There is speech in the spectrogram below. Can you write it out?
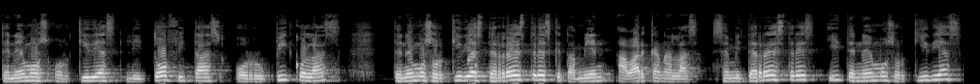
tenemos orquídeas litófitas o rupícolas, tenemos orquídeas terrestres que también abarcan a las semiterrestres y tenemos orquídeas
